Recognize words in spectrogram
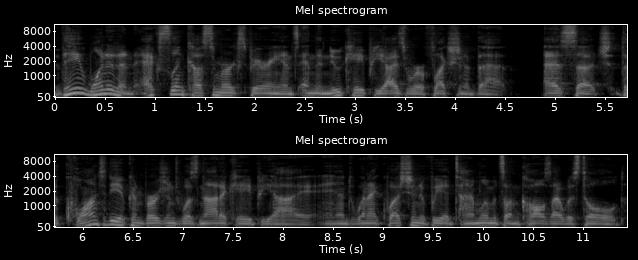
They wanted an excellent customer experience, and the new KPIs were a reflection of that. As such, the quantity of conversions was not a KPI, and when I questioned if we had time limits on calls, I was told,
